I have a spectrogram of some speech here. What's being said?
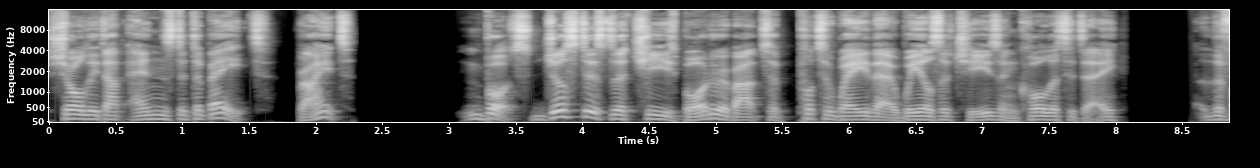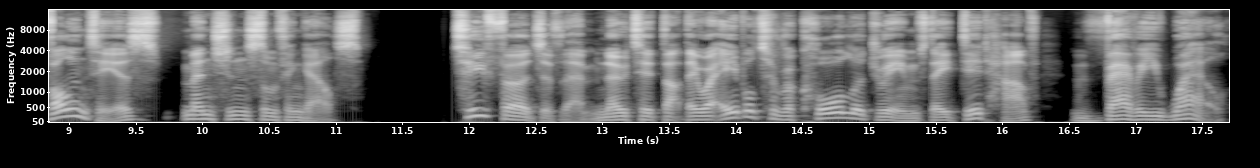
Surely that ends the debate, right? But just as the cheese board were about to put away their wheels of cheese and call it a day, the volunteers mentioned something else. Two thirds of them noted that they were able to recall the dreams they did have very well.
